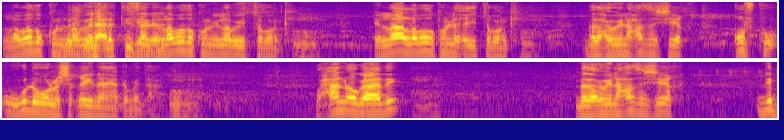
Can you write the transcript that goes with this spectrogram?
labada kun iyo laba iyo tobankii ilaa labada kun lix iyo tobankii madaxweyne xasan sheekh qofka ugu dhowow la shaqaynayaan ka mid ahay waxaan ogaaday madaxweyne xasan sheekh dhib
